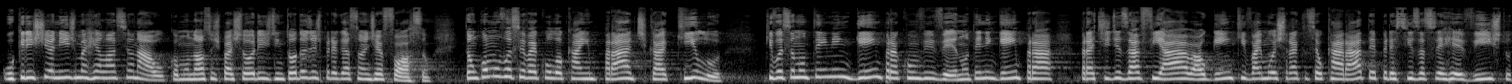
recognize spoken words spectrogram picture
O cristianismo é relacional, como nossos pastores em todas as pregações reforçam. Então, como você vai colocar em prática aquilo que você não tem ninguém para conviver, não tem ninguém para te desafiar, alguém que vai mostrar que o seu caráter precisa ser revisto,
